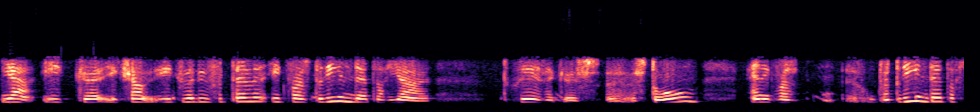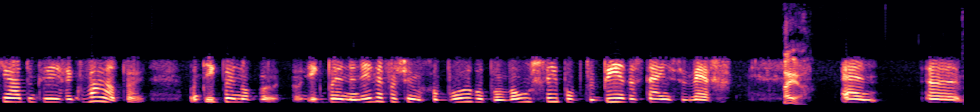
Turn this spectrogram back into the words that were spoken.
Ja, ik, eh, ik, zou, ik wil u vertellen, ik was 33 jaar. Toen kreeg ik eh, s- eh, stroom. En ik was eh, op 33 jaar, toen kreeg ik water. Want ik ben, op, een- ik ben in Hilversum geboren op een woonschip op de Beresteinse weg. Ah ja. En eh,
